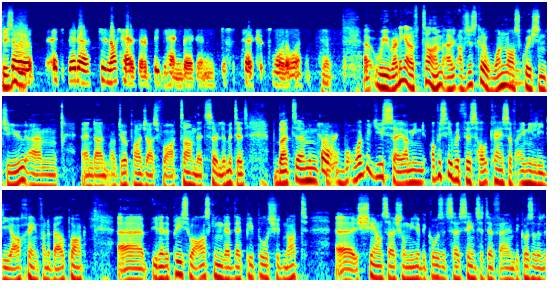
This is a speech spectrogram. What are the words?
There's so it's better to not have a big handbag and just take a smaller one. Yeah. Uh, we're running out of time. I, I've just got a one last question to you, um, and I, I do apologize for our time that's so limited. But um, right. wh- what would you say? I mean, obviously, with this whole case of Amy-Leigh de Jager in Vanderbijlpark, uh, you know, the police were asking that, that people should not uh, share on social media because it's so sensitive and because of the,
